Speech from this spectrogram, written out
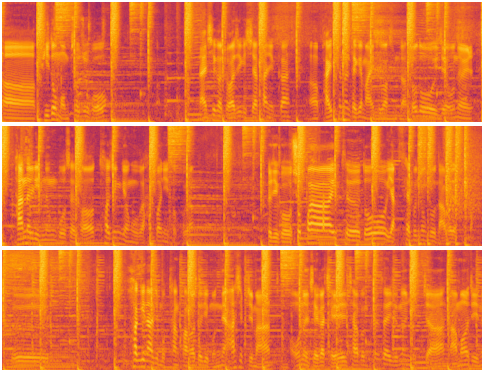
어, 비도 멈춰주고 날씨가 좋아지기 시작하니까 어, 바이트는 되게 많이 들어왔습니다. 저도 이제 오늘 바늘 있는 곳에서 터진 경우가 한 번 있었고요. 그리고 숏바이트도 약 세 번 정도 나버렸습니다. 그 확인하지 못한 광어들이 못내 아쉽지만 오늘 제가 제일 잡은 큰 사이즈는 6자 나머지는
